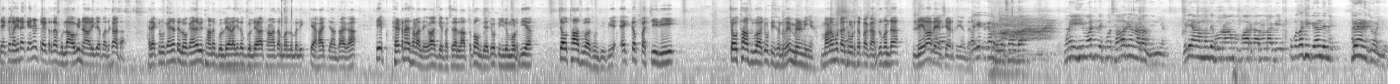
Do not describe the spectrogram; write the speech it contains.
ਤੇ ਇੱਕ ਪਾਸੇ ਜਿਹੜਾ ਕਹਿੰਦਾ ਟਰੈਕਟਰ ਦਾ ਗੁੱਲਾ, ਉਹ ਵੀ ਨਾਲ ਹੀ ਵੀ ਆਪਾਂ ਦਿਖਾਤਾ। ਹਰ ਨੂੰ ਕਹਿੰਦਾ ਢਿੱਲੋ ਕਹਿੰਦਾ ਵੀ ਥਣ ਗੁੱਲੇ ਵਾਲਾ, ਜਦੋਂ ਗੁੱਲੇ ਵਾਲਾ ਥਾਣਾ ਤਾਂ ਮੱਲੋ ਮੱਲੀ ਕਿਹਾ ਜਾਂਦਾ ਹੈਗਾ ਤੇ ਫਿਟਨੈਸ ਵਾਲਾ ਲੇਵਾ ਅੱਗੇ ਪਿੱਛੇ ਦਾ, ਲੱਤ ਘੁੰਮਦੀ ਆ, ਝੋਟੀ ਜਦੋਂ ਮੁੜਦੀ ਆ, ਚੌਥਾ ਸੂਆ ਸੁੰਦੀ ਪਈ ਆ। ਇੱਕ 25 ਦੀ ਚੌਥਾ ਸੂਆ ਝੋਟੀ ਸਾਨੂੰ ਇਹ ਮਿਲਣੀ ਆ। ਮਾੜਾ ਮੋਟਾ ਛੋੜ ਸੱਪਾ ਕਰ ਦੂ ਬੰਦਾ, ਲੇਵਾ ਬੈਕ ਸਾਈਡ ਤੇ ਜਾਂਦਾ। ਭਾਈ ਇੱਕ ਗੱਲ ਹੋਰ ਸੁਣਦਾ ਹੁਣ ਇਹੀ ਮੱਝ ਦੇਖੋ, ਸਾਰੀਆਂ ਨਾੜਾਂ ਦਿੰਦੀਆਂ ਜਿਹੜੇ ਆਮ ਬੰਦੇ ਹੋਰ ਆਮ ਵਪਾਰ ਕਰਨ ਲੱਗੇ ਉਹ ਪਤਾ ਕੀ ਕਹਿੰਦੇ ਨੇ? ਹਰਿਆਣੇ ਚੋਂ ਆਈ ਆ।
